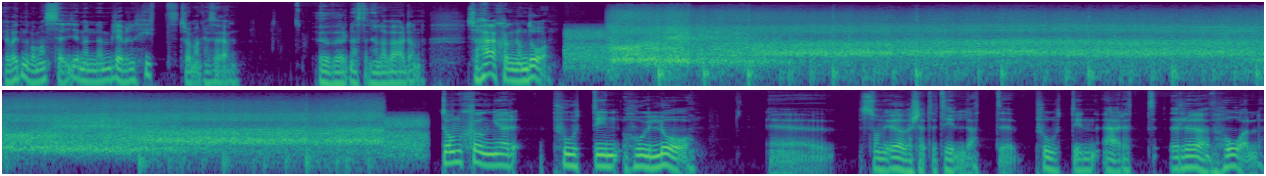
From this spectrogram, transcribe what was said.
jag vet inte vad man säger, men den blev en hit, tror jag man kan säga, över nästan hela världen. Så här sjöng de då. De sjunger Putin Huilo, eh, som vi översätter till att eh, Putin är ett rövhål.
